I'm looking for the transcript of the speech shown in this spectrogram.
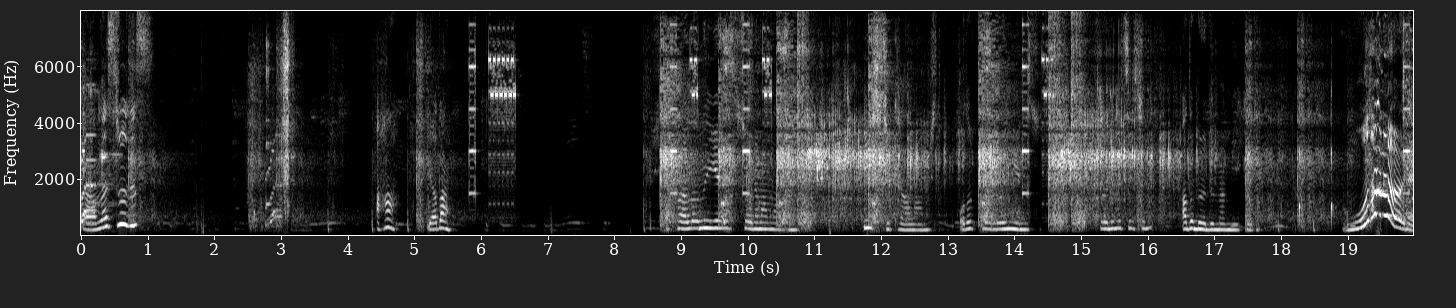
Tamam. This. Aha. Adam. İşte parlanın yerini söylemem lazım. Bir işçi kiralanmıştı. O da parlanın yerini söylemesi için adam öldürmem gerekiyordu. Ama o da öyle?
